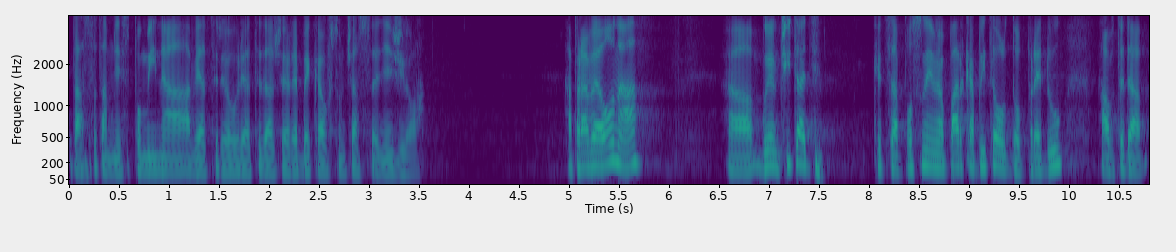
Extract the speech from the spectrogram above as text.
tá sa tam nespomína a viacerí hovoria teda, že Rebeka už v tom čase nežila. A práve ona, budem čítať, keď sa posunieme o pár kapitol dopredu, alebo teda,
